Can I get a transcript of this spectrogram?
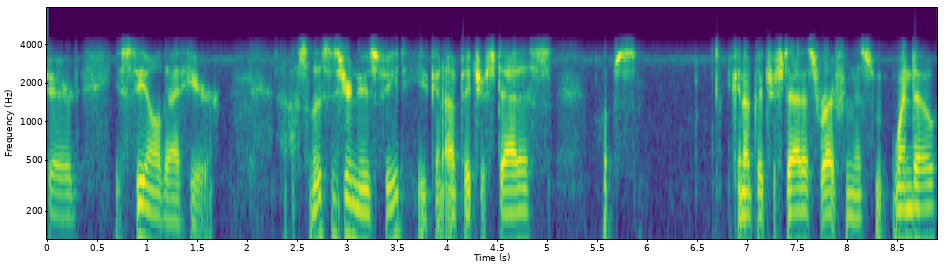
shared. You see all that here. Uh, so this is your news feed. You can update your status. Whoops. You can update your status right from this window.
